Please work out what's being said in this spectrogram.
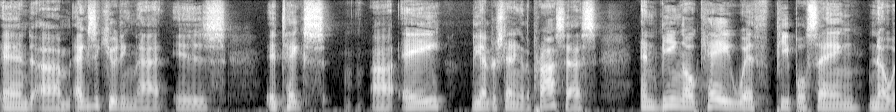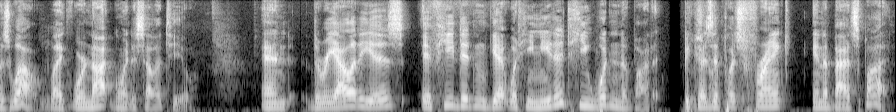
and um, executing that is it takes uh, a the understanding of the process and being okay with people saying no as well. Like we're not going to sell it to you. And the reality is, if he didn't get what he needed, he wouldn't have bought it because it puts Frank in a bad spot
